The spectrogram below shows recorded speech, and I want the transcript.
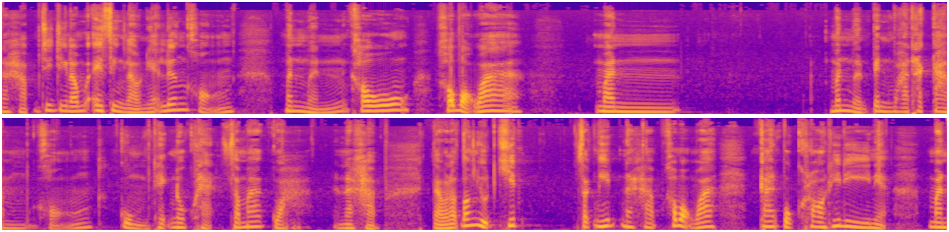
นะครับ จริง ๆ แล้วไอ้สิ่งเหล่านี้เรื่องของมันเหมือนเขาเขาบอกว่ามัน มันเหมือนเป็นวาทกรรมของกลุ่มเทคโนแครดซะมากกว่านะครับ แต่เราต้องหยุดคิดสักนิดนะครับเขาบอกว่าการปกครองที่ดีเนี่ยมัน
